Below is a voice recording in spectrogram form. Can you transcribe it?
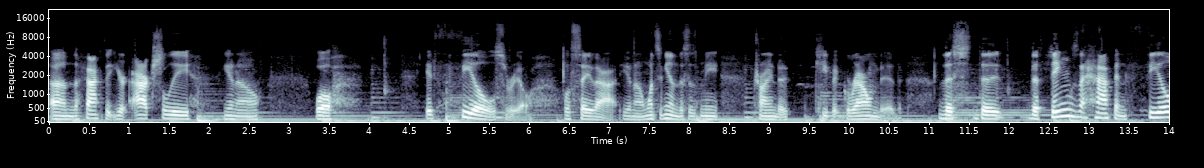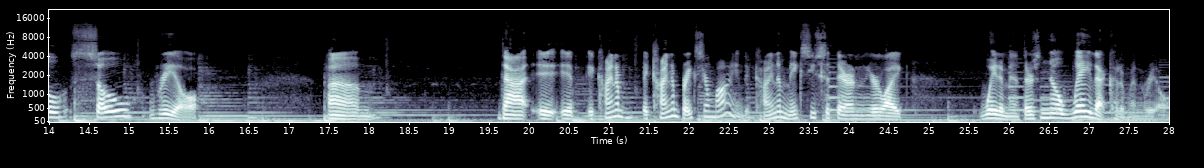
um, the fact that you're actually you know well it feels real. We'll say that you know? Once again this is me trying to keep it grounded. This the the things that happen feel so real um that it, it, it kind of it kind of breaks your mind. It kind of makes you sit there and you're like, wait a minute, there's no way that could have been real.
